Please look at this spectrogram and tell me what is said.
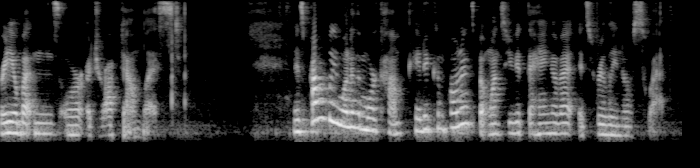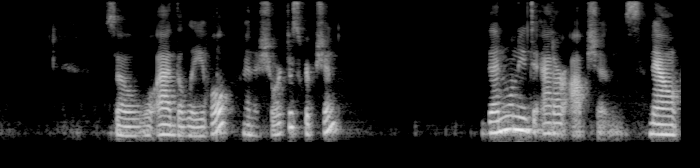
radio buttons, or a drop-down list. It's probably one of the more complicated components, but once you get the hang of it, it's really no sweat. So we'll add the label and a short description. Then we'll need to add our options. Now,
